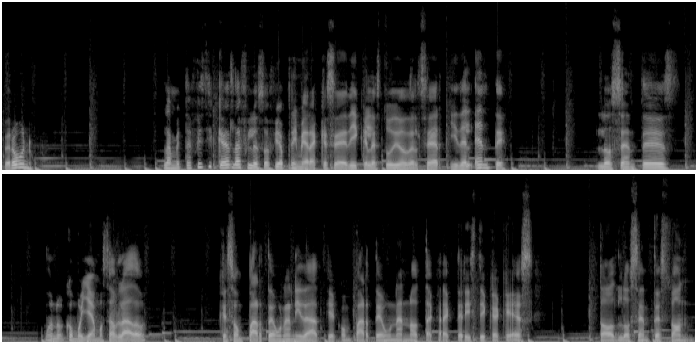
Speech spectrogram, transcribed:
Pero bueno, la metafísica es la filosofía primera que se dedica al estudio del ser y del ente. Los entes, bueno, como ya hemos hablado, que son parte de una unidad que comparte una nota característica que es todos los entes son.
